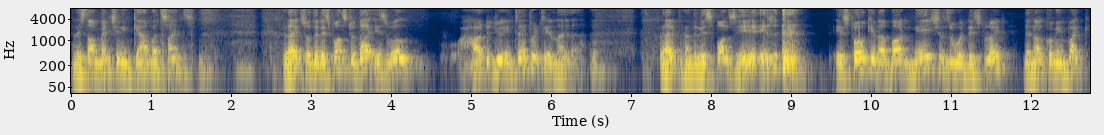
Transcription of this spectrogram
And they start mentioning Qiyamah signs. Right? So the response to that is, well, how did you interpret it like that? Right? And the response here is, is talking about nations who were destroyed, they're not coming back.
